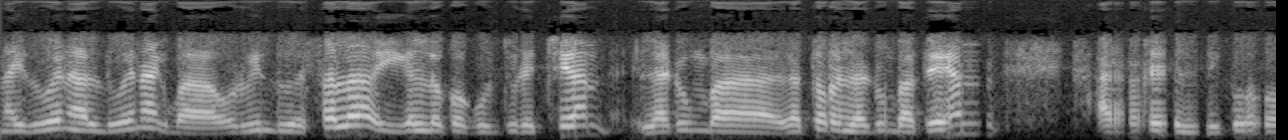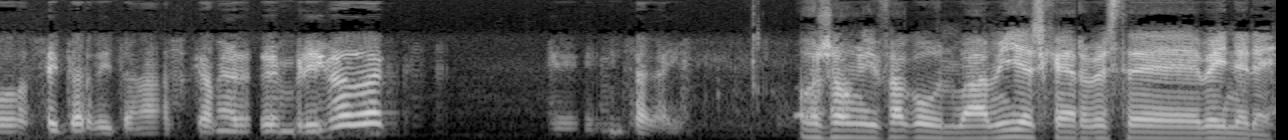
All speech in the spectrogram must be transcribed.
nahi duen alduenak, ba, urbildu dezala, igeldoko kulturetxean, larun ba, datorren larun batean, arratsaldiko zaiter ditan, azkamerren brigadak, e, mintzagai. Osongi, Fakun, ba, mi esker beste behin ere.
